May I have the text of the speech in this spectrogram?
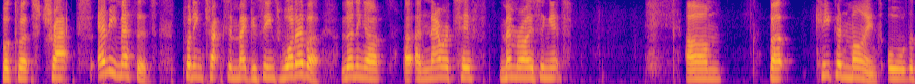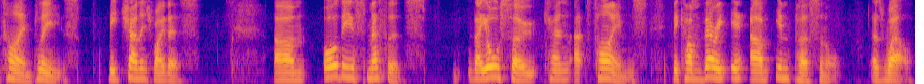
booklets tracts any methods putting tracts in magazines whatever learning a a, a narrative memorizing it. Um but keep in mind all the time please be challenged by this. Um all these methods they also can at times become very um, impersonal as well.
